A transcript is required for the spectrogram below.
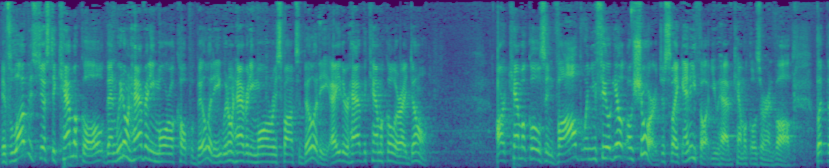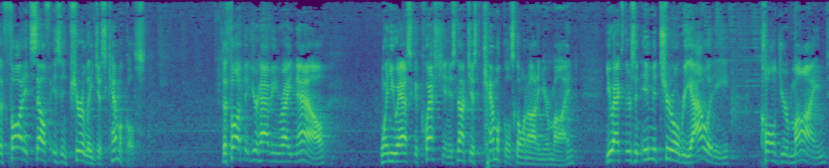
If love is just a chemical, then we don't have any moral culpability. We don't have any moral responsibility. I either have the chemical or I don't. Are chemicals involved when you feel guilt? Oh, sure. Just like any thought you have, chemicals are involved. But the thought itself isn't purely just chemicals. The thought that you're having right now when you ask a question is not just chemicals going on in your mind. You act, there's an immaterial reality called your mind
